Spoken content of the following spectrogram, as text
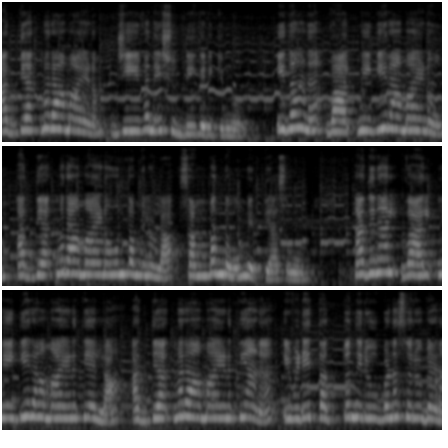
അധ്യാത്മ രാമായണം ജീവനെ ശുദ്ധീകരിക്കുന്നു. ഇതാണ് വാൽമീകി രാമായണവും അധ്യാത്മ രാമായണവും തമ്മിലുള്ള സംബന്ധവും വ്യത്യാസവും. അതിനാൽ വാൽമീകി രാമായണത്തെയല്ല അധ്യാത്മ രാമായണത്തെയാണ് ഇവിടെ തത്വനിരൂപണ സ്വരൂപേണ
